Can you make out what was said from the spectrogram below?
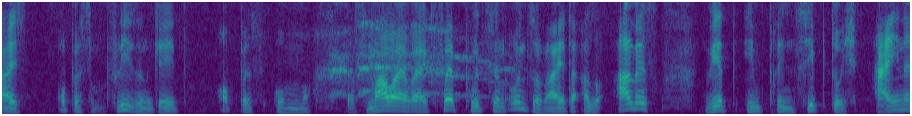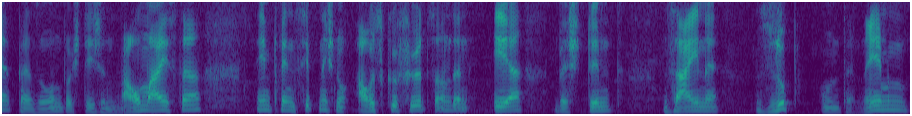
Heißt, ob es um Fliesen geht, ob es um das Mauerwerk, Verputzen und so weiter. Also alles wird im Prinzip durch eine Person, durch diesen Baumeister, im Prinzip nicht nur ausgeführt, sondern er bestimmt seine Subunternehmen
